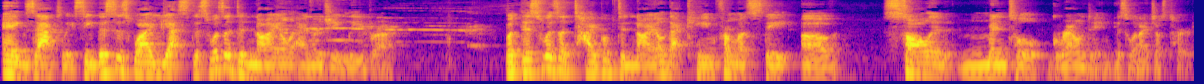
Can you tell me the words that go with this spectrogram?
Exactly. See, this is why, yes, this was a denial energy, Libra. But this was a type of denial that came from a state of solid mental grounding, is what I just heard.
